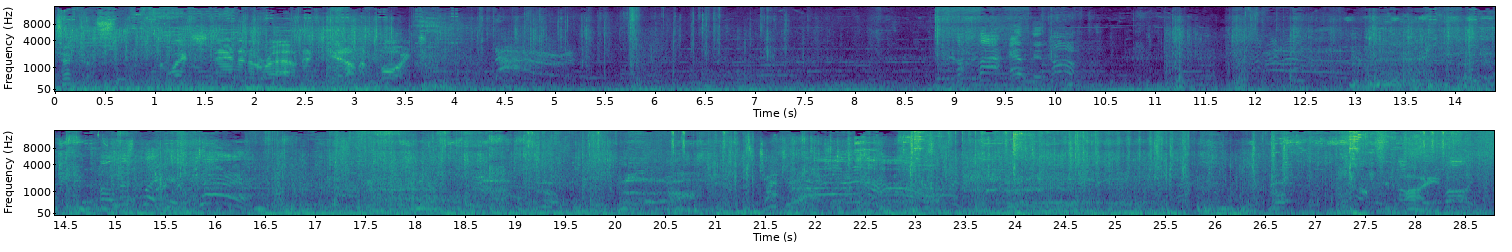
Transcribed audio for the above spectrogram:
Protect us. Quit standing around and get on the point. F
